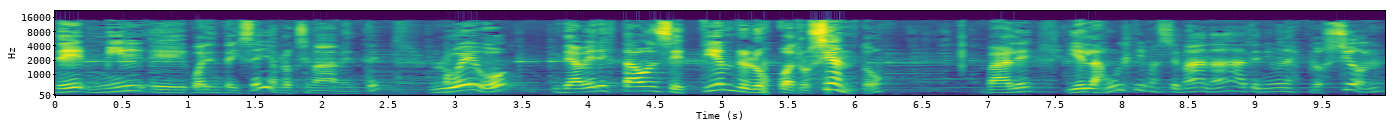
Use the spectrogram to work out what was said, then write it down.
de 1046 aproximadamente, luego de haber estado en septiembre los 400, ¿vale? Y en las últimas semanas ha tenido una explosión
